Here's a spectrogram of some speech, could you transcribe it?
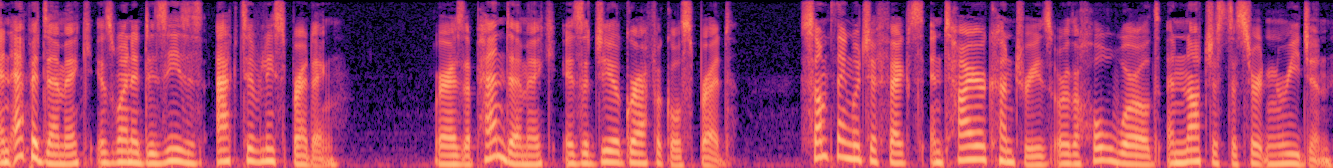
An epidemic is when a disease is actively spreading, whereas a pandemic is a geographical spread, something which affects entire countries or the whole world and not just a certain region.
